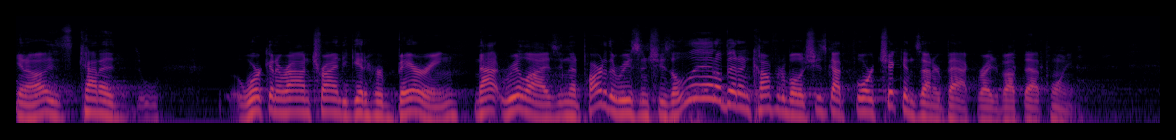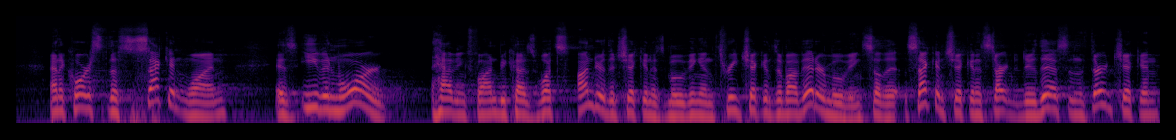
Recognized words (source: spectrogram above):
You know, he's kind of working around trying to get her bearing, not realizing that part of the reason she's a little bit uncomfortable is she's got four chickens on her back right about that point. And of course, the second one is even more having fun because what's under the chicken is moving and three chickens above it are moving. So the second chicken is starting to do this, and the third chicken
